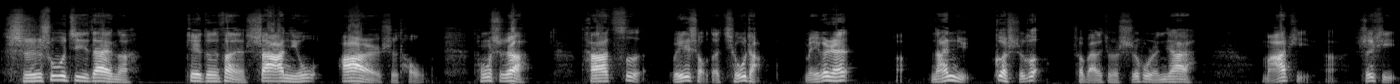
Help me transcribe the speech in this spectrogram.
史书记载呢，这顿饭杀牛。二十头，同时啊，他赐为首的酋长每个人啊，男女各十个，说白了就是十户人家呀，马匹啊十匹，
